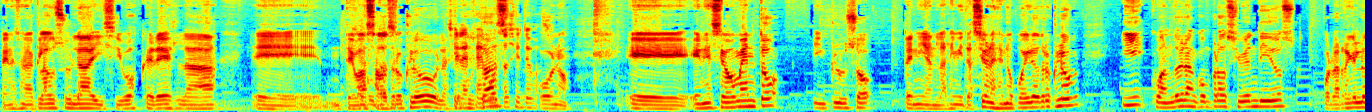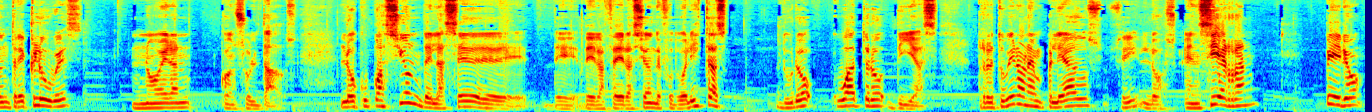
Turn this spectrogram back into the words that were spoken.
tenés una cláusula y si vos querés la eh, te vas a otro club, la ejecutás o no. Eh, en ese momento incluso tenían las limitaciones de no poder ir a otro club y cuando eran comprados y vendidos por arreglo entre clubes no eran consultados. La ocupación de la sede de, la Federación de Futbolistas duró cuatro días. Retuvieron empleados, ¿sí? los encierran, pero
